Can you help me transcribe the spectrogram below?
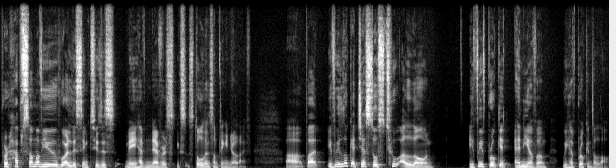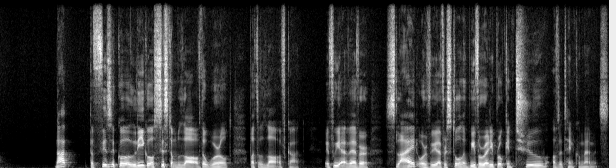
perhaps some of you who are listening to this may have never stolen something in your life. Uh, but if we look at just those two alone, if we've broken any of them, we have broken the law. Not the physical, legal system law of the world, but the law of God. If we have ever lied or if have ever stolen, we've already broken two of the Ten Commandments.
